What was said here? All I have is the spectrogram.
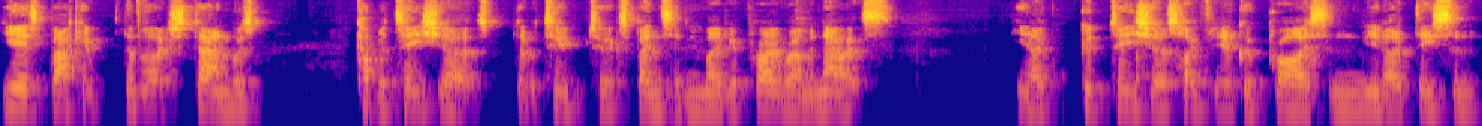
years back, it, the merch stand was a couple of t-shirts that were too too expensive and maybe a program, and now it's you know good t-shirts, hopefully at a good price, and you know decent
